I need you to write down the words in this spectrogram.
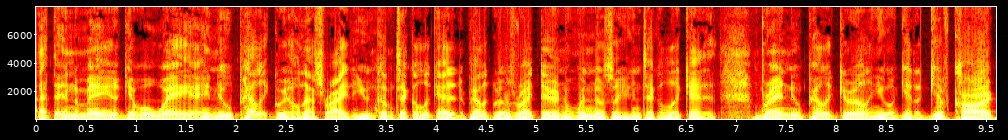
At the end of May, they'll give away a new pellet grill. That's right. You can come take a look at it. The pellet grill is right there in the window, so you can take a look at it. Brand new pellet grill, and you're gonna get a gift card,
